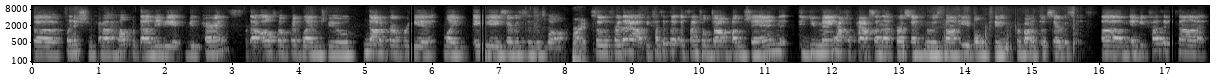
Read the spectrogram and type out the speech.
the clinician cannot help with that. Maybe it could be the parents, but that also could lend to not appropriate like ABA services as well. Right. So for that, because it's an essential job function, you may have to pass on that person who is not able to provide those services. Um, and because it's not,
